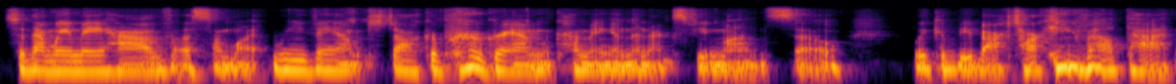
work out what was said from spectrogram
So then we may have a somewhat revamped DACA program coming in the next few months. So we could be back talking about that.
